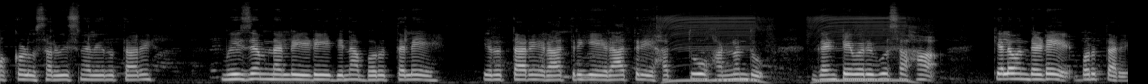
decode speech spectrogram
ಮಕ್ಕಳು ಸರ್ವಿಸ್ನಲ್ಲಿರುತ್ತಾರೆ. ಮ್ಯೂಸಿಯಂನಲ್ಲಿ ಇಡೀ ದಿನ ಬರುತ್ತಲೇ ಇರುತ್ತಾರೆ. ರಾತ್ರಿಗೆ ರಾತ್ರಿ ಹತ್ತು, ಹನ್ನೊಂದು ಗಂಟೆವರೆಗೂ ಸಹ ಕೆಲವೊಂದೆಡೆ ಬರುತ್ತಾರೆ.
